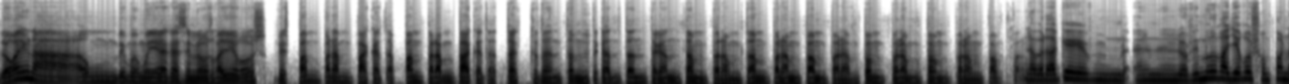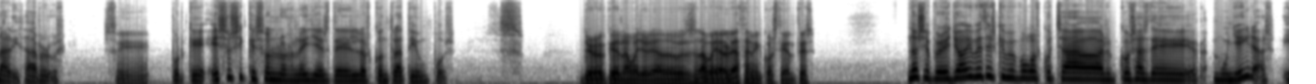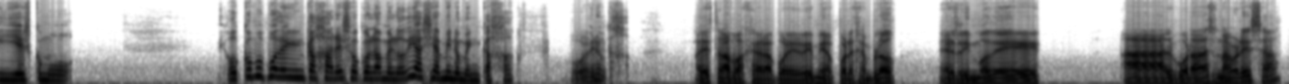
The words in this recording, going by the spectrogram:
Luego hay una, un ritmo de muñeira que hacen los gallegos, que es pam param pam param pacata, tacatan tan tan tacan tan param param pam param pam param pam param pam param. La verdad que mm, los ritmos gallegos son para analizarlos. Porque eso sí que son los reyes de los contratiempos. Yo creo que la mayoría de los, la mayoría le hacen inconscientes. No sé, pero yo hay veces que me pongo a escuchar cosas de muñeiras y es como... ¿O cómo pueden encajar eso con la melodía si a mí no me encaja? Bueno, encaja. Ahí está la magia de la poliritmia. Por ejemplo, el ritmo de alboradas en una bresa.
